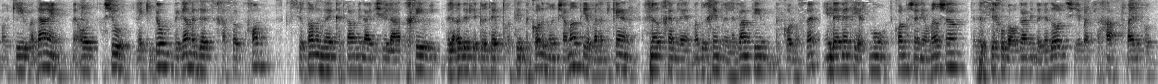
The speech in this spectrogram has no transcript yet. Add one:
מרכיב עדיין מאוד חשוב לקידום, וגם את זה צריך לעשות נכון. הסרטון הזה קצר מדי בשביל להרחיב ולרדת לפרטי פרטים בכל הדברים שאמרתי, אבל אני כן אפנה אתכם למדריכים רלוונטיים בכל נושא. אם באמת תיישמו את כל מה שאני אומר שם, אתם תצליחו באורגני בגדול, שיהיה בהצלחה. ביי להתראות.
